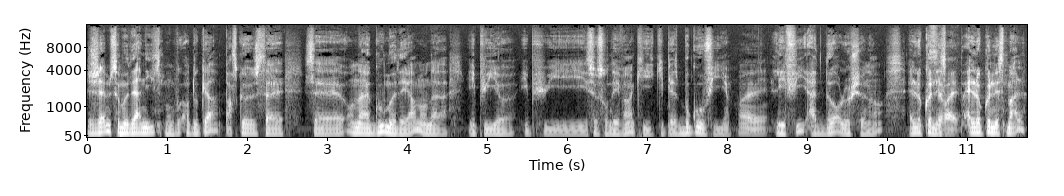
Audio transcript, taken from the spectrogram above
j'aime ce modernisme, en, tout cas, parce que on a un goût moderne. On a, et, puis, et puis, ce sont des vins qui, plaisent beaucoup aux filles. Les filles adorent le chenin. Elles le connaissent, elles le connaissent mal,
